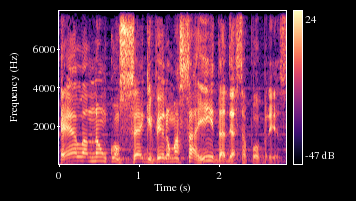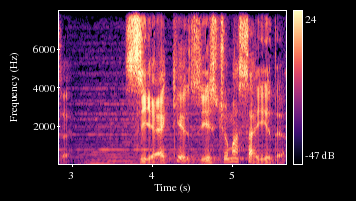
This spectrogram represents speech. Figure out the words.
Ela não consegue ver uma saída dessa pobreza. Se é que existe uma saída.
